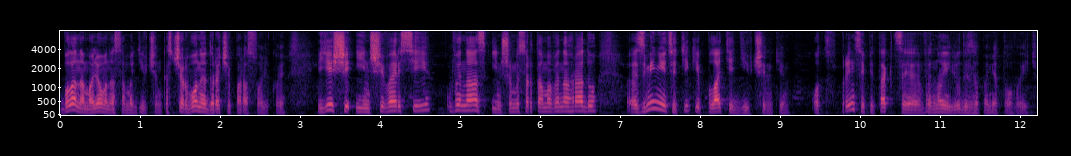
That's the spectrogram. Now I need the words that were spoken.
була намальована саме дівчинка з червоною, до речі, парасолькою. Є ще інші версії вина з іншими сортами винограду. Е, Змінюється тільки плаття дівчинки. От, в принципі, так це вино і люди запам'ятовують.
